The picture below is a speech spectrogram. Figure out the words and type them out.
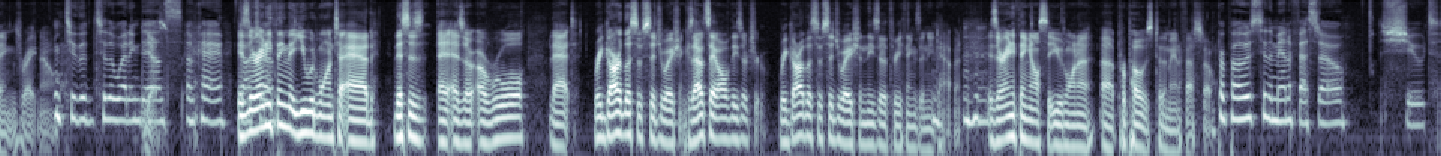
things right now. to the to the wedding Yes. dance. Okay. Is there anything that you would want to add? This is a, as a, a rule that regardless of situation, because I would say all of these are true. Regardless of situation, these are three things that need to happen. Mhm. Is there anything else that you'd want to uh, propose to the manifesto? propose to the manifesto? Shoot.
